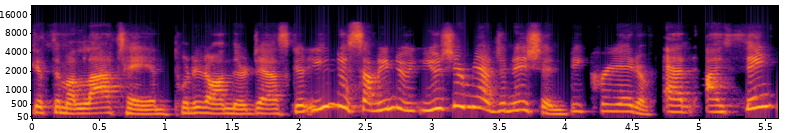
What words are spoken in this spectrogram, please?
get them a latte and put it on their desk. You can do something, do, use your imagination, be creative. And I think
